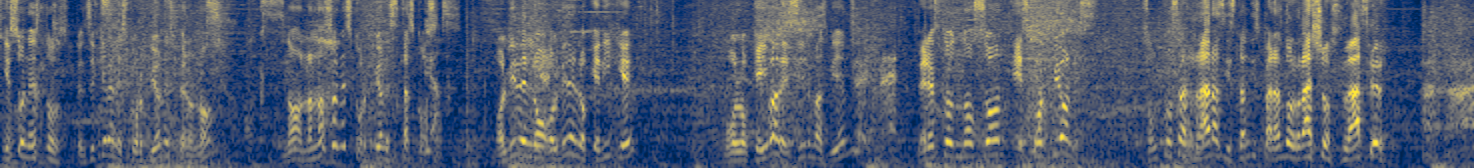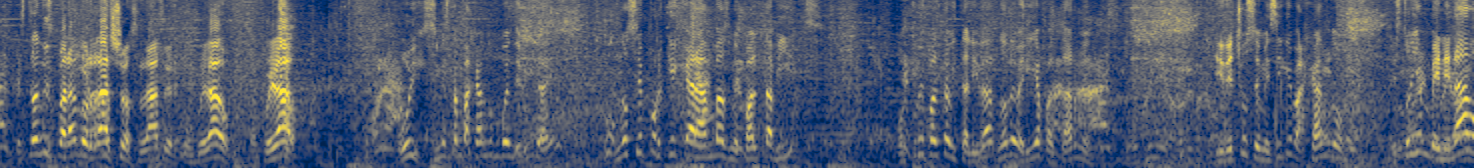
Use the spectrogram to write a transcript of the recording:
¿Qué son estos? Pensé que eran escorpiones, pero no. No, no, no son escorpiones estas cosas. Olvídenlo, olviden lo que dije. O lo que iba a decir más bien. Pero estos no son escorpiones. Son cosas raras y están disparando rayos láser. Están disparando rayos láser. Con cuidado, con cuidado. Uy, sí me están bajando un buen de vida, ¿eh? No sé por qué carambas me falta bit. ¿Por qué me falta vitalidad? No debería faltarme. Y de hecho se me sigue bajando. Estoy envenenado.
